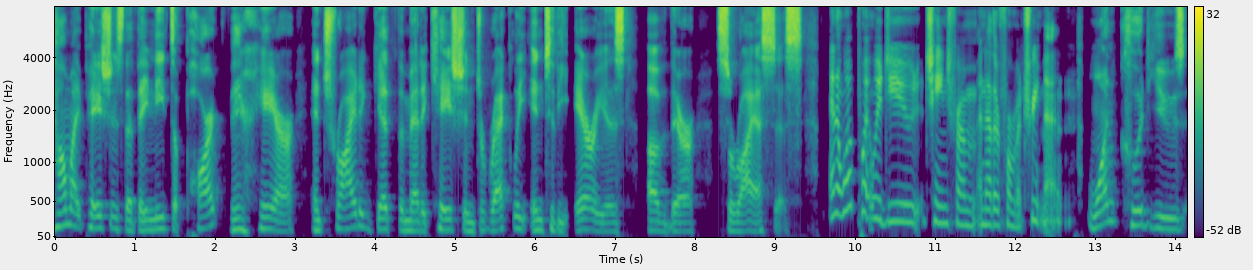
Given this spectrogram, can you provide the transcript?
tell my patients that they need to part their hair and try to get the medication directly into the areas of their psoriasis. And at what point would you change from another form of treatment? One could use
